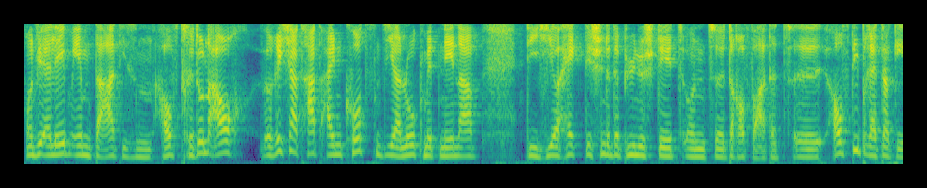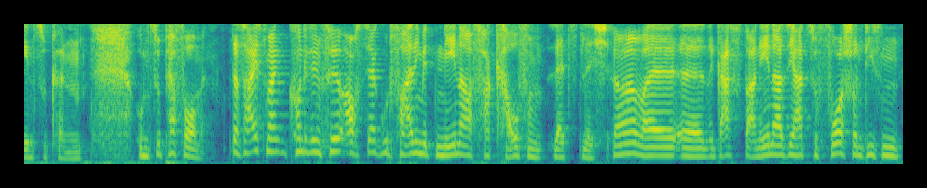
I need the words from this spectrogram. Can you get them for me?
Und wir erleben eben da diesen Auftritt und auch Richard hat einen kurzen Dialog mit Nena, die hier hektisch hinter der Bühne steht und äh, darauf wartet, äh, auf die Bretter gehen zu können, um zu performen. Das heißt, man konnte den Film auch sehr gut vor allem mit Nena verkaufen letztlich, ja, weil äh, Gaststar Nena, sie hat zuvor schon diesen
